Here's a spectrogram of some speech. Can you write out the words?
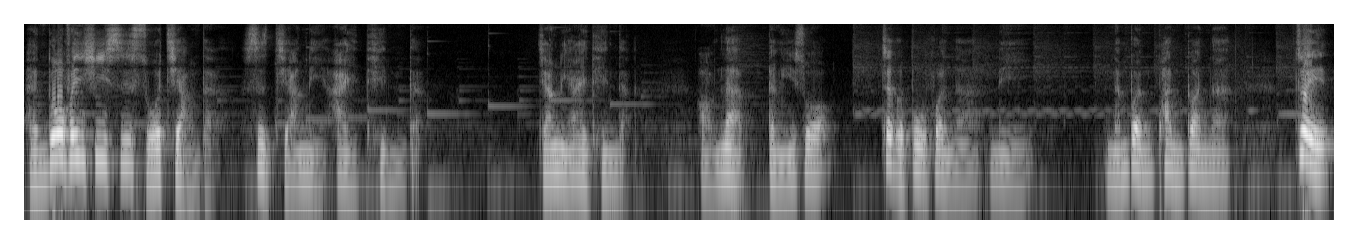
很多分析师所讲的是讲你爱听的，讲你爱听的。好，那等于说。这个部分呢，你能不能判断呢？最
